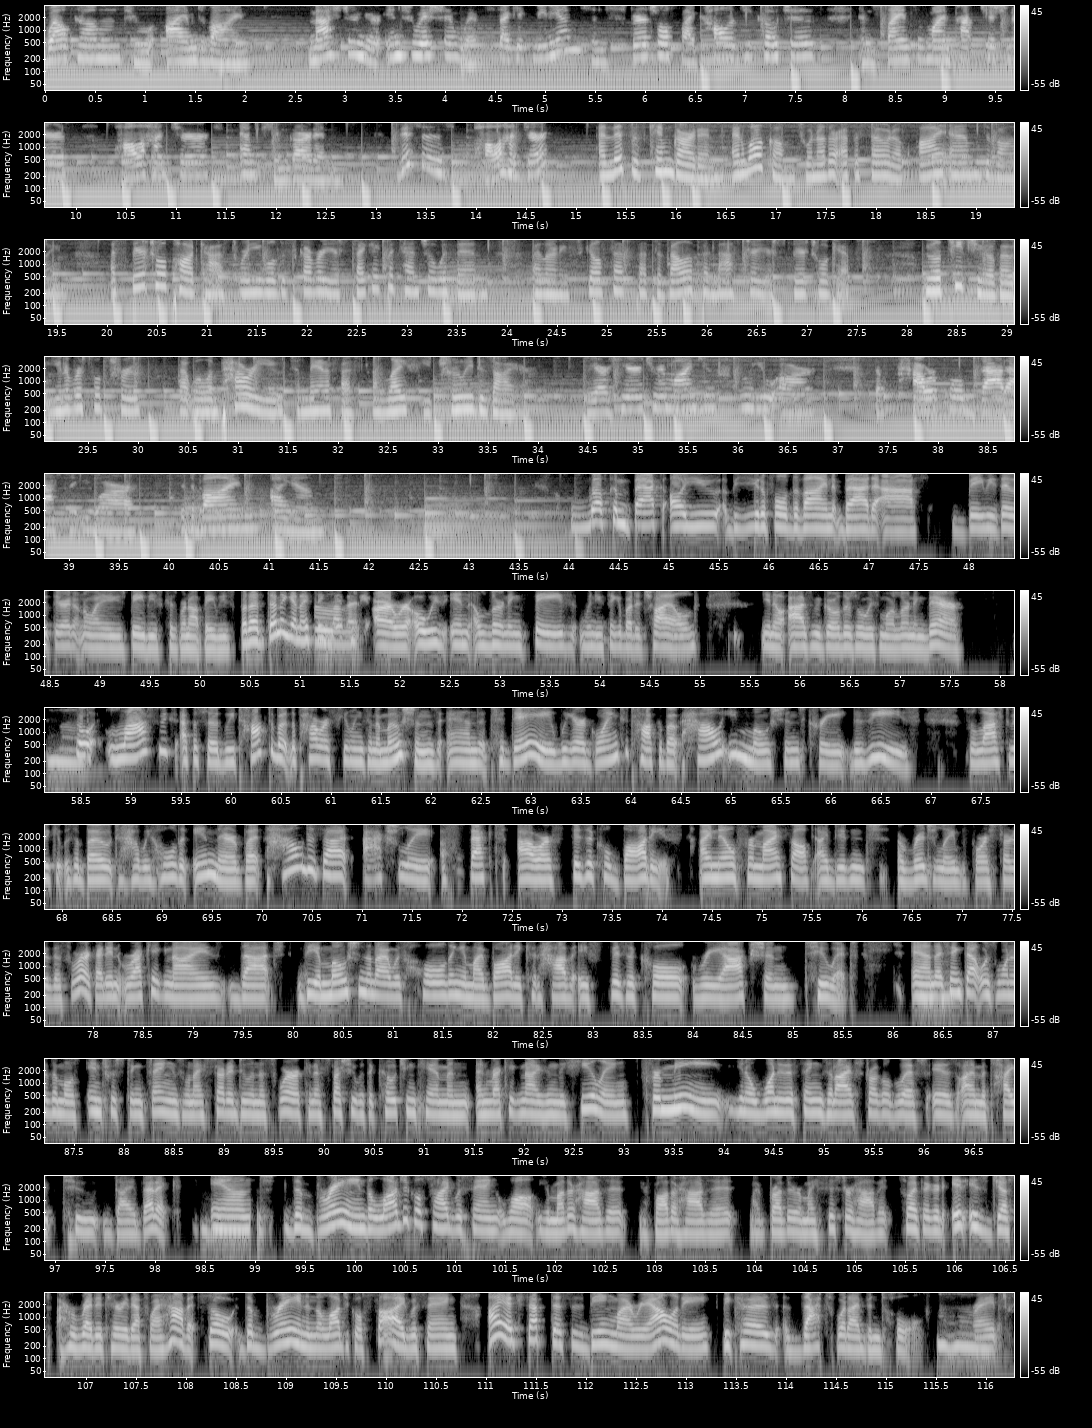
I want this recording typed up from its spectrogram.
Welcome to I Am Divine, mastering your intuition with psychic mediums and spiritual psychology coaches and science of mind practitioners, Paula Hunter and Kim Garden. This is Paula Hunter. And this is Kim Garden, and welcome to another episode of I Am Divine, a spiritual podcast where you will discover your psychic potential within by learning skill sets that develop and master your spiritual gifts. We will teach you about universal truths that will empower you to manifest a life you truly desire. We are here to remind you who you are, the powerful badass that you are, the divine I am. Welcome back, all you beautiful, divine, badass babies out there. I don't know why I use babies because we're not babies, but uh, then again, I think we are. We're always in a learning phase when you think about a child. You know, as we grow, there's always more learning there. Mm-hmm. So, last week's episode, we talked about the power of feelings and emotions. And today we are going to talk about how emotions create disease. So, last week it was about how we hold it in there, but how does that actually affect our physical bodies? I know for myself, I didn't originally, before I started this work, I didn't recognize that the emotion that I was holding in my body could have a physical reaction to it. And I mm-hmm. think that was one of the most interesting things when I started doing this work, and especially with the coaching Kim and, and recognizing the healing. For me, you know, one of the things that I've struggled with is I'm a type 2 diabetic. Mm-hmm. And the brain, the logical side was saying, well, your mother has it, your father has it, my brother and my sister have it. So I figured it is just hereditary. That's why I have it. So the brain and the logical side was saying, I accept this as being my reality because that's what I've been told. Mm-hmm. Right.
